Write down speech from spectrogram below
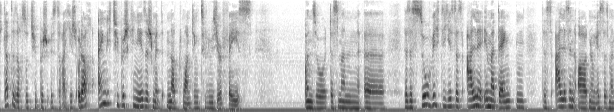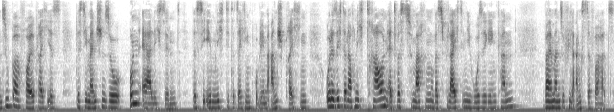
ich glaube, das ist auch so typisch österreichisch oder auch eigentlich typisch chinesisch mit not wanting to lose your face. Und so, dass man, äh, dass es so wichtig ist, dass alle immer denken, dass alles in Ordnung ist, dass man super erfolgreich ist, dass die Menschen so unehrlich sind, dass sie eben nicht die tatsächlichen Probleme ansprechen oder sich dann auch nicht trauen, etwas zu machen, was vielleicht in die Hose gehen kann, weil man so viel Angst davor hat.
